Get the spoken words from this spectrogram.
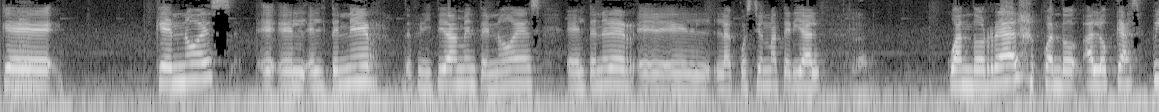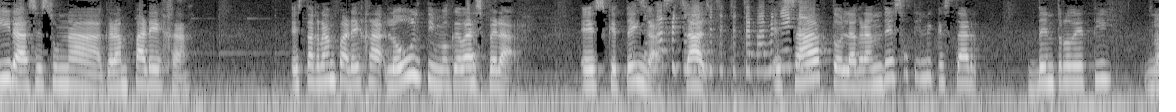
que, que no es el, el, tener, definitivamente, no es el tener la cuestión material. Claro. Cuando, real, cuando a lo que aspiras es una gran pareja, esta gran pareja, lo último que va a esperar es que tengas tal. Exacto, la grandeza tiene que estar dentro de ti. ¿No?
